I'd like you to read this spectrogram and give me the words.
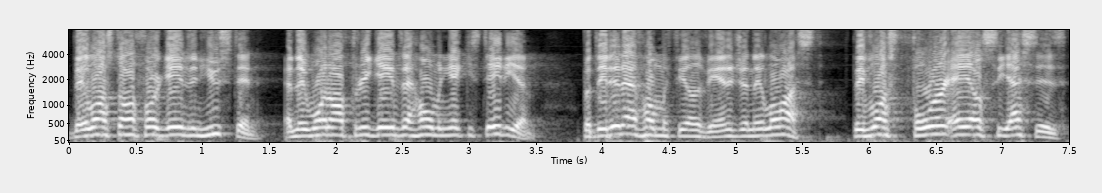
they lost all four games in Houston, and they won all three games at home in Yankee Stadium. But they didn't have home field advantage, and they lost. They've lost four ALCSs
